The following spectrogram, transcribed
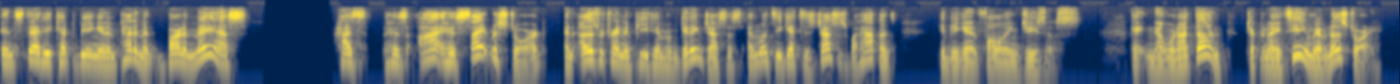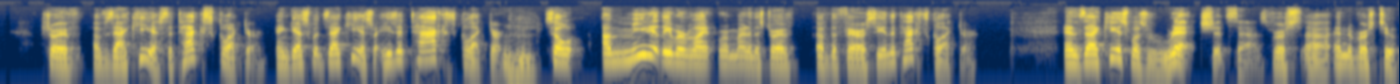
instead, he kept being an impediment. Bartimaeus has his eye, his sight restored, and others were trying to impede him from getting justice. And once he gets his justice, what happens? He began following Jesus. Okay, now we're not done. Chapter 19, we have another story. Story of, of Zacchaeus, the tax collector. And guess what Zacchaeus? Right? He's a tax collector. Mhm. So immediately we're remind, reminded of the story of, of the Pharisee and the tax collector. And Zacchaeus was rich, it says, verse uh, end of verse two.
